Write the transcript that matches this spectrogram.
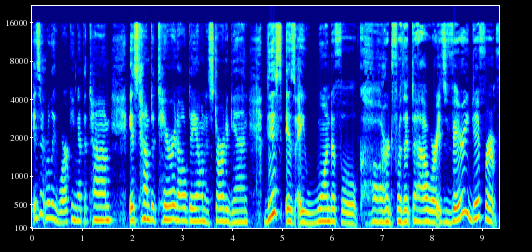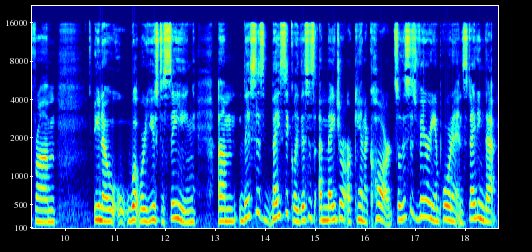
isn't really working at the time. It's time to tear it all down and start again. This is a wonderful card for the tower. It's very different from you know, what we're used to seeing. Um, this is basically, this is a major arcana card. So this is very important in stating that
